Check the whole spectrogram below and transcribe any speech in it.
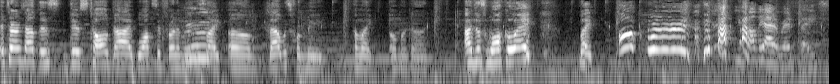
it turns out this this tall guy walks in front of me and it's like, um, that was for me. I'm like, oh my god. I just walk away. Like, awkward. You probably had a red face.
